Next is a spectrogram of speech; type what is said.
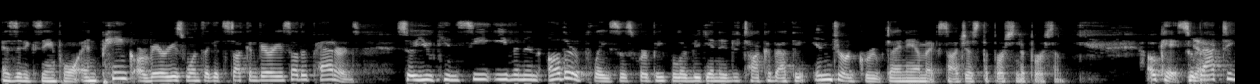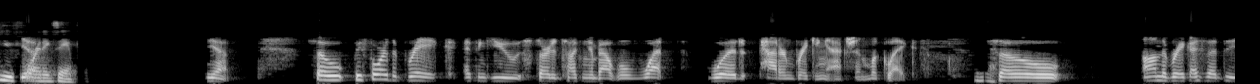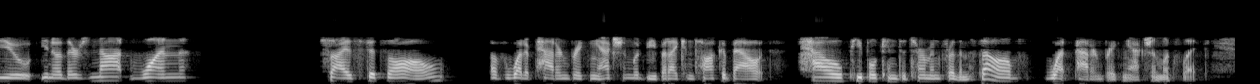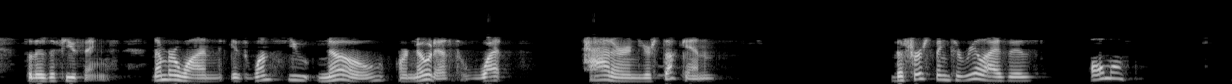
as an example. And pink are various ones that get stuck in various other patterns. So you can see even in other places where people are beginning to talk about the intergroup dynamics, not just the person to person. Okay, so yeah. back to you for yeah. an example. Yeah. So before the break, I think you started talking about, well, what would pattern breaking action look like? Yeah. So on the break, I said to you, you know, there's not one size fits all of what a pattern breaking action would be, but I can talk about how people can determine for themselves what pattern breaking action looks like. So there's a few things. Number one is once you know or notice what pattern you're stuck in, the first thing to realize is almost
